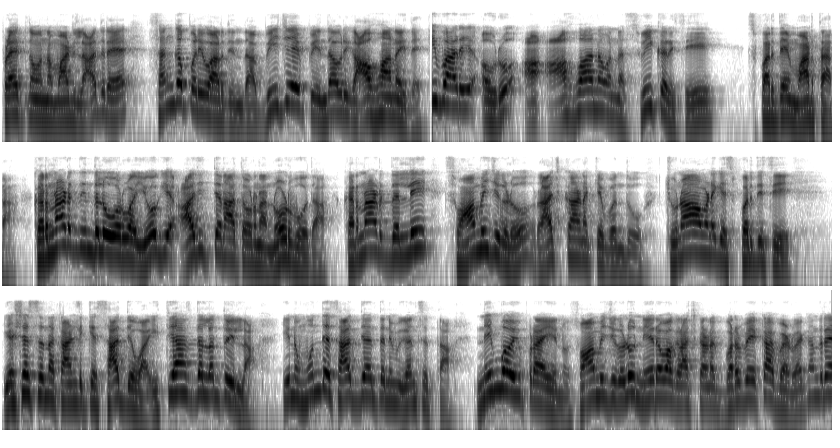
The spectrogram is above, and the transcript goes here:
ಪ್ರಯತ್ನವನ್ನು ಮಾಡಿಲ್ಲ. ಆದರೆ ಸಂಘ ಪರಿವಾರದಿಂದ ಬಿ ಜೆ ಪಿಯಿಂದ ಅವರಿಗೆ ಆಹ್ವಾನ ಇದೆ. ಈ ಬಾರಿ ಅವರು ಆ ಆಹ್ವಾನವನ್ನು ಸ್ವೀಕರಿಸಿ ಸ್ಪರ್ಧೆ ಮಾಡ್ತಾರಾ? ಕರ್ನಾಟಕದಿಂದಲೂ ಓರ್ವ ಯೋಗಿ ಆದಿತ್ಯನಾಥ್ ಅವ್ರನ್ನ ನೋಡ್ಬೋದಾ? ಕರ್ನಾಟಕದಲ್ಲಿ ಸ್ವಾಮೀಜಿಗಳು ರಾಜಕಾರಣಕ್ಕೆ ಬಂದು ಚುನಾವಣೆಗೆ ಸ್ಪರ್ಧಿಸಿ ಯಶಸ್ಸನ್ನು ಕಾಣಲಿಕ್ಕೆ ಸಾಧ್ಯವಾ? ಇತಿಹಾಸದಲ್ಲಂತೂ ಇಲ್ಲ. ಇನ್ನು ಮುಂದೆ ಸಾಧ್ಯ ಅಂತ ನಿಮಗೆ ಅನಿಸುತ್ತಾ? ನಿಮ್ಮ ಅಭಿಪ್ರಾಯ ಏನು? ಸ್ವಾಮೀಜಿಗಳು ನೇರವಾಗಿ ರಾಜಕಾರಣಕ್ಕೆ ಬರಬೇಕಾ, ಬೇಡವಾ? ಯಾಕಂದರೆ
